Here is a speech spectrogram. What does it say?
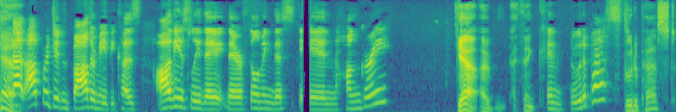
Yeah. that opera didn't bother me because obviously they they're filming this in Hungary, Yeah, I, I think in Budapest, Budapest.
